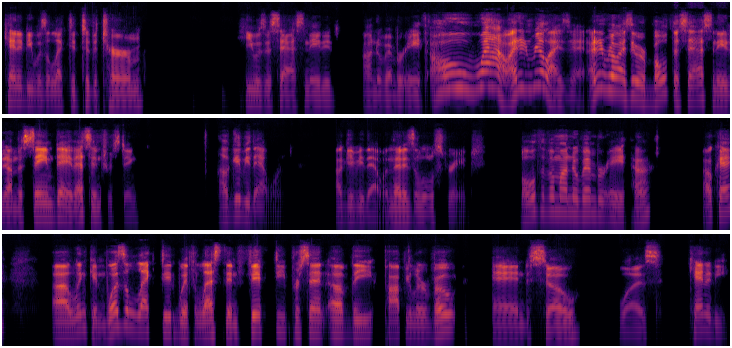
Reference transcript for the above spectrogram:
Kennedy was elected to the term he was assassinated on November 8th. Oh, wow. I didn't realize that. I didn't realize they were both assassinated on the same day. That's interesting. I'll give you that one. I'll give you that one. That is a little strange. Both of them on November 8th, huh? Okay. Uh, Lincoln was elected with less than 50% of the popular vote, and so was Kennedy.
